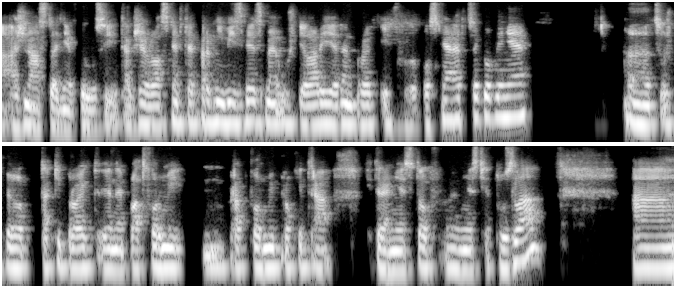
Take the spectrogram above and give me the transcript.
a až následně v Gruzii. Takže vlastně v té první výzvě jsme už dělali jeden projekt i v Bosně a Hercegovině, eh, což byl taky projekt jedné platformy, platformy pro chytrá, chytré město v městě Tuzla. A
